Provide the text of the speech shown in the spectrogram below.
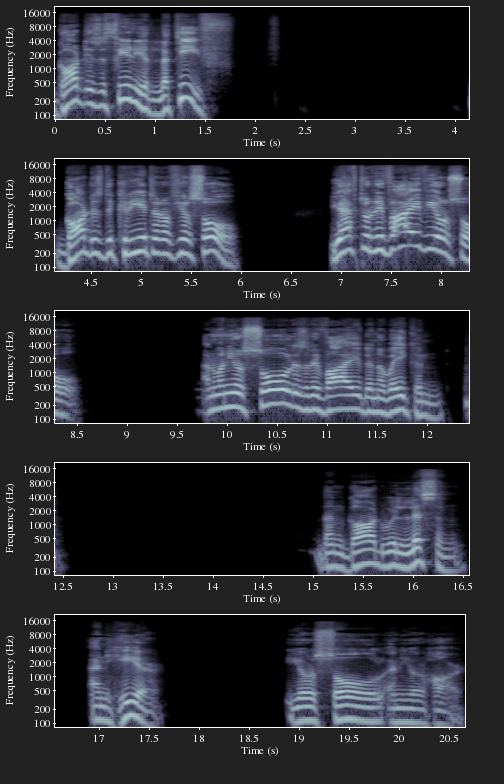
God is ethereal, latif. God is the creator of your soul. You have to revive your soul. And when your soul is revived and awakened, then God will listen and hear your soul and your heart.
